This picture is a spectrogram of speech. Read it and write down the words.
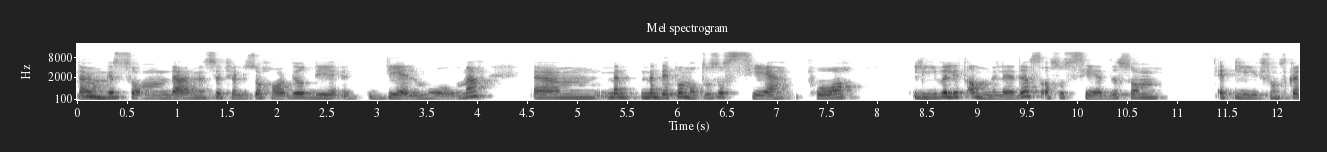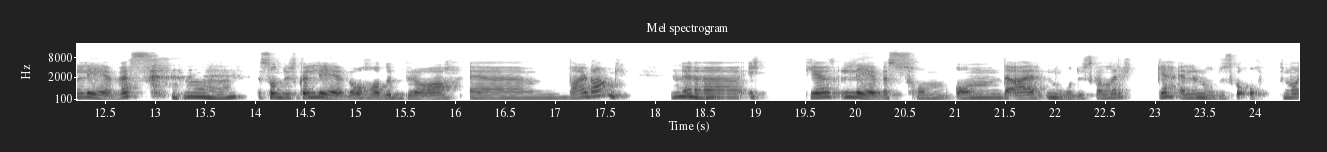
Det er jo Mm. ikke sånn det er, men selvfølgelig så har vi jo de delmålene. Um, men, men det på en måte å se på livet litt annerledes, altså se det som et liv som skal leves. Mm. Som du skal leve og ha det bra eh, hver dag. Mm. Eh, ikke leve som om det er noe du skal rekke, eller noe du skal oppnå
